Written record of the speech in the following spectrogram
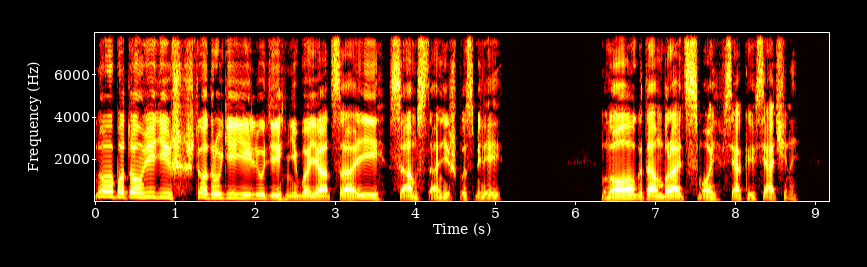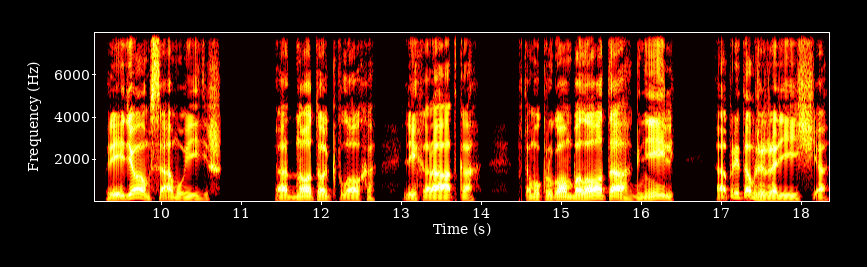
Ну, а потом видишь, что другие люди не боятся, и сам станешь посмелее. Много там, братец мой, всякой всячины. Придем, сам увидишь. Одно только плохо — лихорадка, потому кругом болото, гниль, а при том же жарища.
